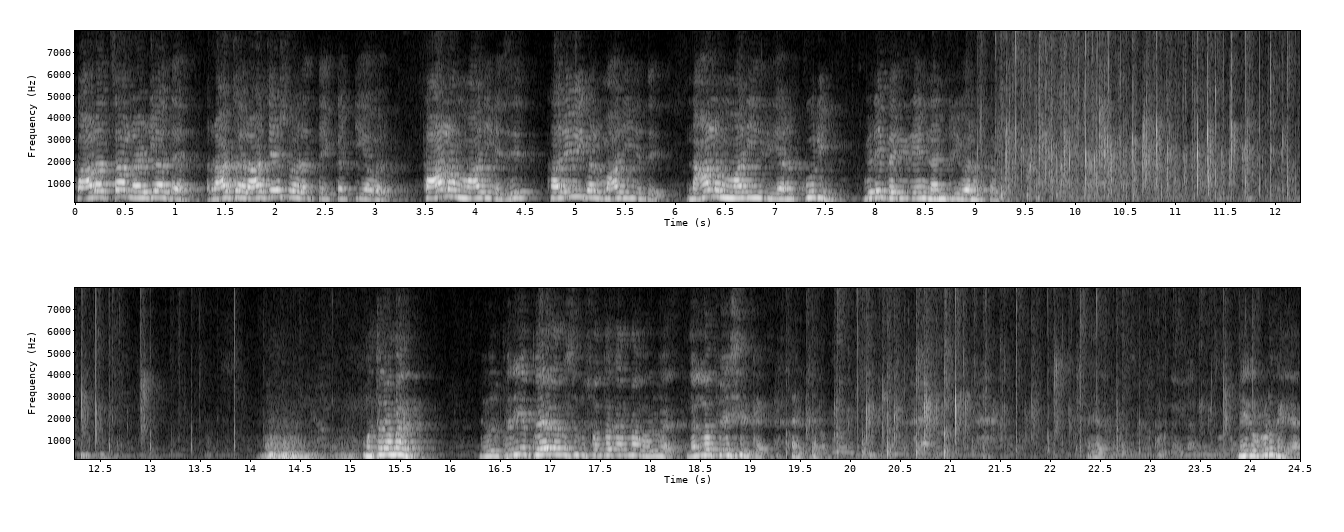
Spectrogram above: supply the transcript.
காலத்தால் அழியாத ராஜராஜேஸ்வரத்தை கட்டியவர். காலம் மாறியது கருவிகள் மாறியது நாளம் மாறியது என கூறி விடைபெறுகிறேன். நன்றி வணக்கம். முத்துராமன் நீ ஒரு பெரிய பேரரசுக்கு சொந்தக்காரனா வருவேன் நல்லா பேசியிருக்க. ஐயா. நீங்க கொடுங்க ஐயா.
